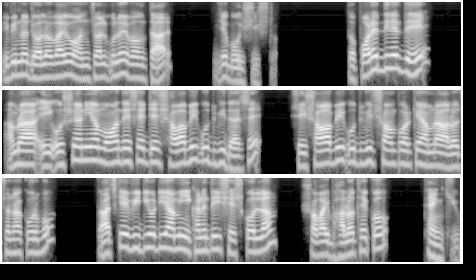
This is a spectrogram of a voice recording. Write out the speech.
বিভিন্ন জলবায়ু অঞ্চলগুলো এবং তার যে বৈশিষ্ট্য। তো পরের দিনেতে আমরা এই ওশিয়ানিয়া মহাদেশের যে স্বাভাবিক উদ্ভিদ আছে, সেই স্বাভাবিক উদ্ভিদ সম্পর্কে আমরা আলোচনা করব। তো আজকে ভিডিওটি আমি এখানেতেই শেষ করলাম। সবাই ভালো থেকো। থ্যাংক ইউ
